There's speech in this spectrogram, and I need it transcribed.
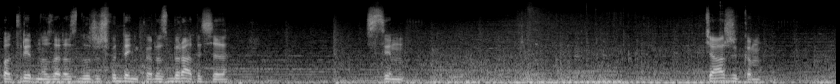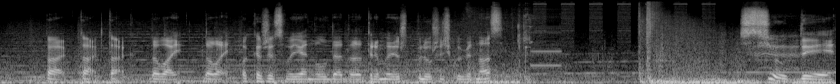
Потрібно зараз дуже швиденько розбиратися з цим тяжиком. Так, так, так. Давай, давай. Покажи своє НЛД, де отримаєш плюшечку від нас. Сюди.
